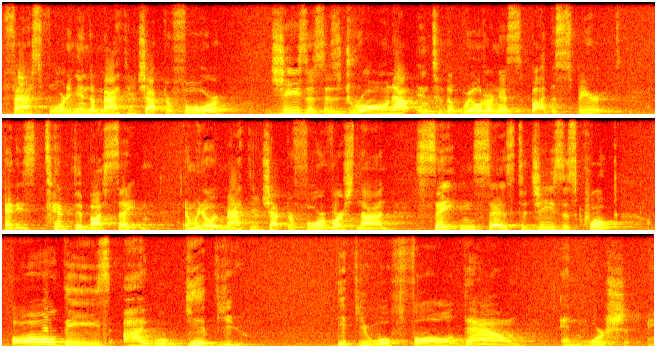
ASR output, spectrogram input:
fast forwarding into Matthew chapter 4, Jesus is drawn out into the wilderness by the Spirit, and he's tempted by Satan. And we know in Matthew chapter 4, verse 9, Satan says to Jesus, quote, All these I will give you if you will fall down and worship me.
